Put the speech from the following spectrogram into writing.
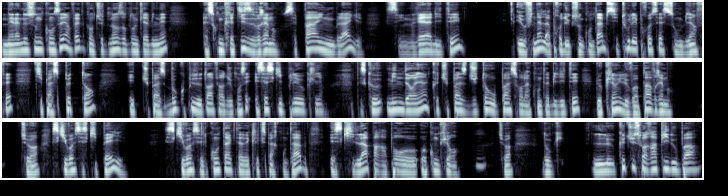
Mais la notion de conseil, en fait, quand tu te lances dans ton cabinet, elle se concrétise vraiment. C'est pas une blague, c'est une réalité. Et au final, la production comptable, si tous les process sont bien faits, tu passes peu de temps et tu passes beaucoup plus de temps à faire du conseil. Et c'est ce qui plaît au client. Parce que mine de rien, que tu passes du temps ou pas sur la comptabilité, le client, il le voit pas vraiment. Tu vois, ce qu'il voit, c'est ce qu'il paye ce qu'il voit, c'est le contact avec l'expert comptable et ce qu'il a par rapport aux concurrents. Mm. Tu vois? Donc, le, que tu sois rapide ou pas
